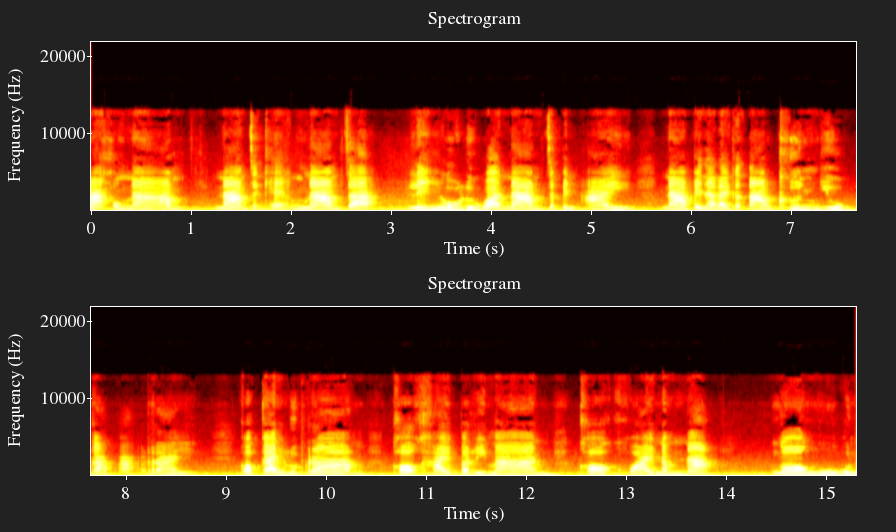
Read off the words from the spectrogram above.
นะของน้ำน้ำจะแข็งน้ำจะเหลวหรือว่าน้ำจะเป็นไอ น้ำเป็นอะไรก็ตามขึ้นอยู่กับอะไรกอไก่รูปร่าง ขอไข่ปริมาณ คอควายน้ำหนัก งองูอุณ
